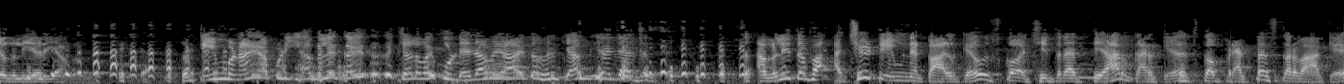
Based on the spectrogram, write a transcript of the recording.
अगली एरिया तो टीम बनाए अपनी अगले कई कि चलो भाई मुंडे का विआह है तो फिर क्या किया जा सकता तो अगली दफ़ा अच्छी टीम निकाल के उसको अच्छी तरह तैयार करके उसको प्रैक्टिस करवा के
